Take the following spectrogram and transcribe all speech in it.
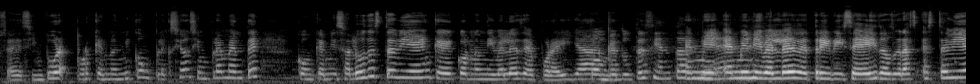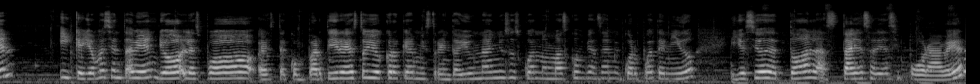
sea, de cintura, porque no es mi complexión, simplemente con que mi salud esté bien, que con los niveles de por ahí ya... Con que tú te sientas en mi, bien. en mi nivel de, de triglicéridos, grasa, esté bien y que yo me sienta bien, yo les puedo este, compartir esto. Yo creo que a mis 31 años es cuando más confianza en mi cuerpo he tenido y yo he sido de todas las tallas, había así por haber,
